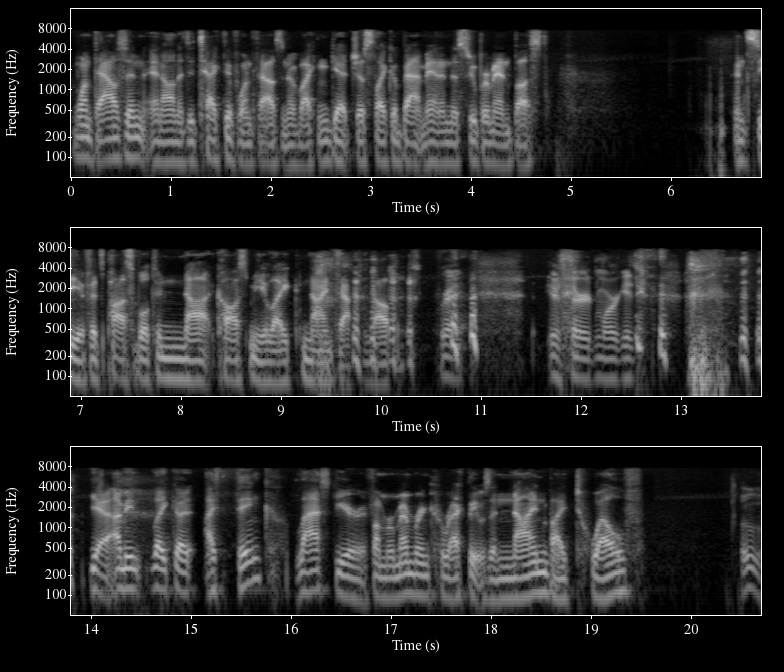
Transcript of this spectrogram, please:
1000 and on a detective 1000 if I can get just like a Batman and a Superman bust. And see if it's possible to not cost me like $9,000. Right. Your third mortgage. yeah, I mean, like, uh, I think last year, if I'm remembering correctly, it was a 9 by 12 Ooh,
